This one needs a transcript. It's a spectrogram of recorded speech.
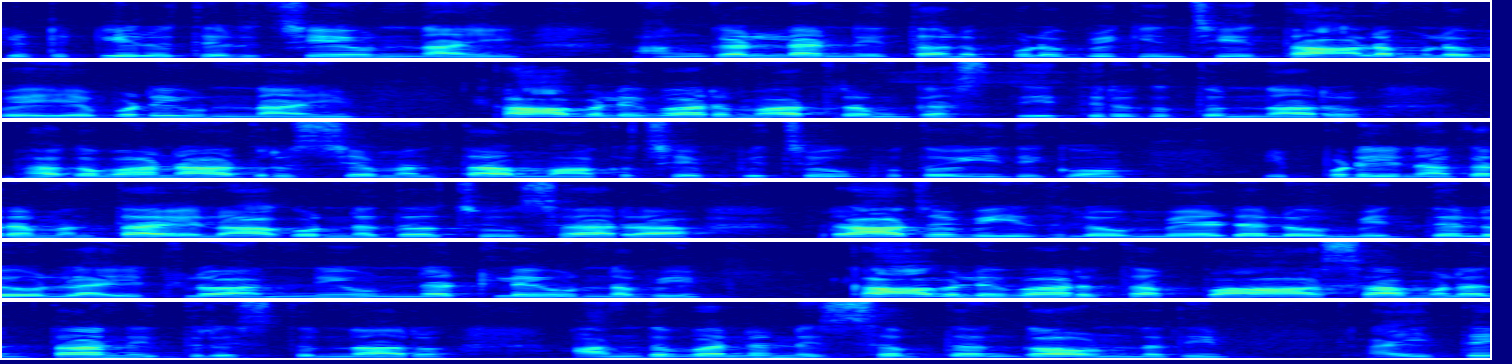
కిటికీలు తెరిచే ఉన్నాయి. అంగళ్ళన్నీ తలుపులు బిగించి తాళములు వేయబడి ఉన్నాయి. కావలివారు మాత్రం గస్తీ తిరుగుతున్నారు. భగవాన్ ఆ దృశ్యమంతా మాకు చెప్పి చూపుతూ ఇదిగో ఇప్పుడు ఈ నగరమంతా ఎలాగున్నదో చూసారా రాజవీధిలో మేడలు మిద్దెలు లైట్లు అన్నీ ఉన్నట్లే ఉన్నవి. కావలివారు తప్ప ఆసాములంతా నిద్రిస్తున్నారు. అందువల్ల నిశ్శబ్దంగా ఉన్నది. అయితే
